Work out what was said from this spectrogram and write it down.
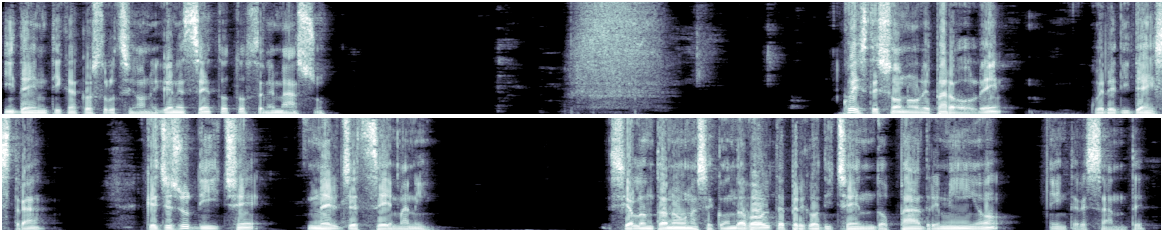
identica costruzione, Genezeto Toselemasu. Queste sono le parole, quelle di destra, che Gesù dice nel Getsemani. Si allontanò una seconda volta e pregò dicendo, Padre mio, è interessante,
